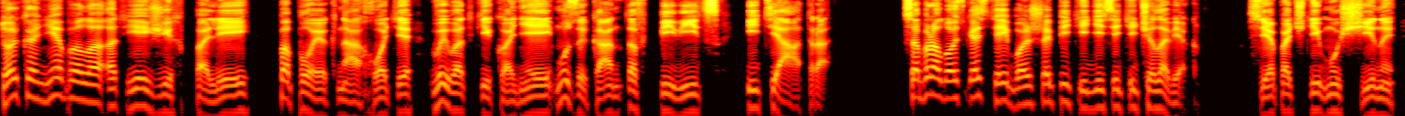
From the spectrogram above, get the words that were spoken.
только не было отъезжих полей, попоек на охоте, выводки коней, музыкантов, певиц и театра. Собралось гостей больше пятидесяти человек. Все почти мужчины –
